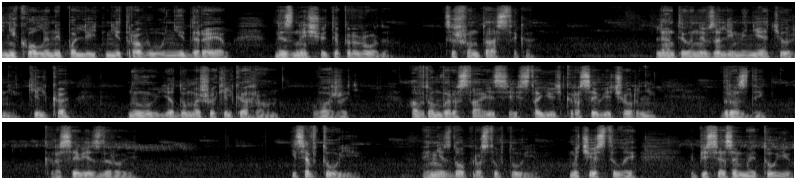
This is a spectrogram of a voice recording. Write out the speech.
І ніколи не паліть ні траву, ні дерев, не знищуйте природу. Це ж фантастика. Гляньте, вони взагалі мініатюрні. Кілька, ну я думаю, що кілька грам важать. А потім виростають і стають красиві чорні дрозди. Красиві здорові. І це втуї. Гніздо просто втуї. Ми чистили після зими тую,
